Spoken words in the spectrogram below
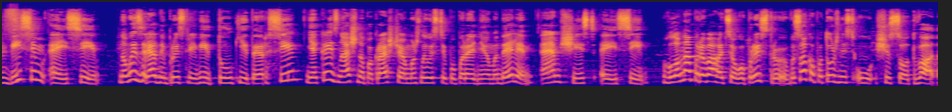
M8AC. Новий зарядний пристрій від Toolkit RC, який значно покращує можливості попередньої моделі M6AC. Головна перевага цього пристрою висока потужність у 600 Вт,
